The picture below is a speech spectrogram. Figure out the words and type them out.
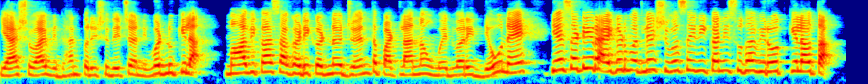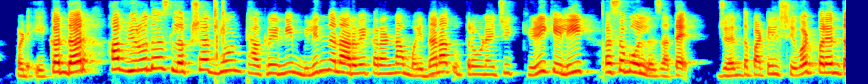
याशिवाय विधान परिषदेच्या निवडणुकीला महाविकास आघाडीकडनं जयंत पाटलांना उमेदवारी देऊ नये यासाठी रायगड मधल्या शिवसैनिकांनी सुद्धा विरोध केला होता. पण एकंदर हा विरोधच लक्षात घेऊन ठाकरेंनी मिलिंद नार्वेकरांना मैदानात उतरवण्याची खेळी केली असं बोललं जात आहे जयंत पाटील शेवटपर्यंत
